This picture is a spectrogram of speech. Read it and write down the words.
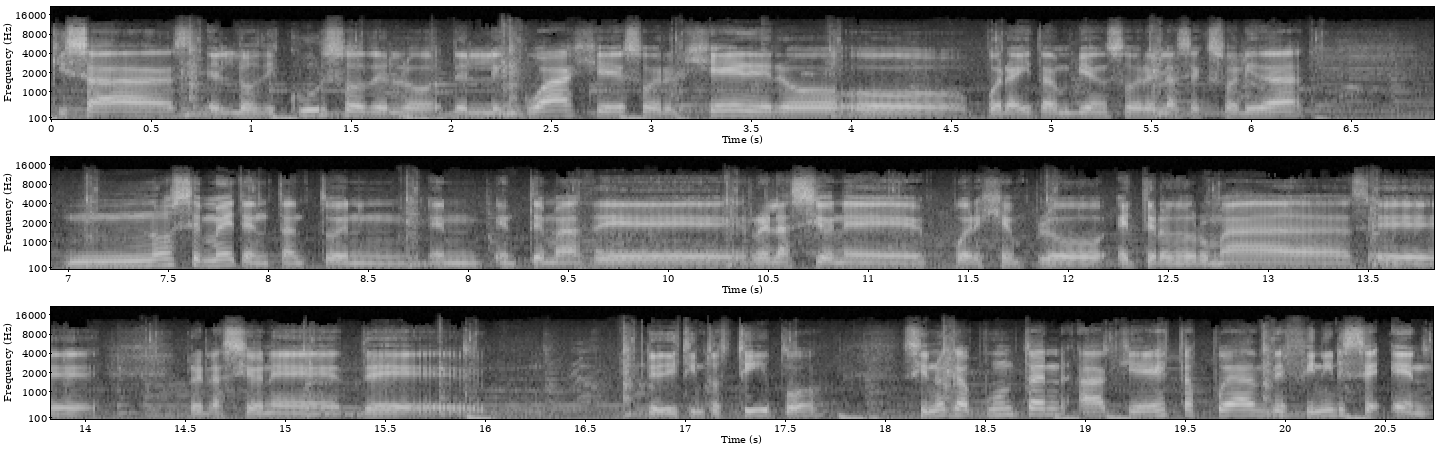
quizás los discursos del lenguaje sobre el género o por ahí también sobre la sexualidad no se meten tanto en, temas de relaciones, por ejemplo, heteronormadas, eh, relaciones de, de distintos tipos, sino que apuntan a que éstas puedan definirse en.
